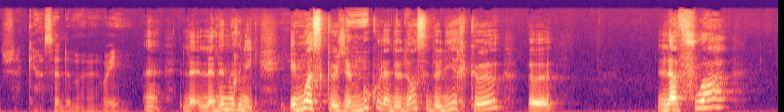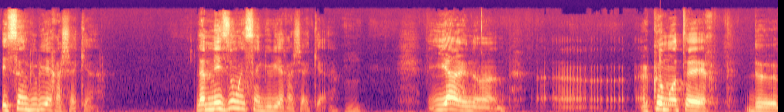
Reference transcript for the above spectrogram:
Chacun a sa demeure, oui. Hein, la, demeure unique. Et moi, ce que j'aime beaucoup là-dedans, c'est de dire que euh, la foi est singulière à chacun. La maison est singulière à chacun. Mmh. Il y a un, commentaire de,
